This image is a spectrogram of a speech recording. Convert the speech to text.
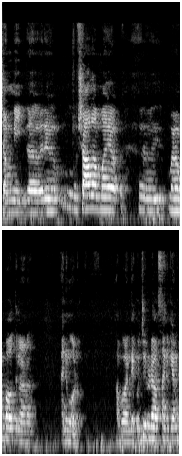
ചമ്മി ഒരു വിഷാദമായ മനോഭാവത്തിലാണ് അനുമോൾ. അപ്പോൾ എന്റെ കൊച്ചിലൂടെ അവസാനിക്കുകയാണ്.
